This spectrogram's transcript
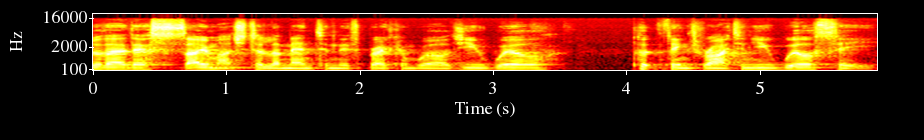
although there's so much to lament in this broken world, you will put things right and you will see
